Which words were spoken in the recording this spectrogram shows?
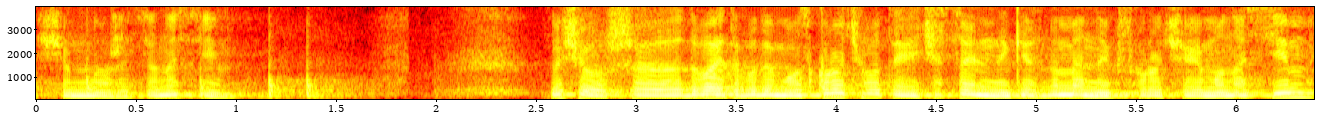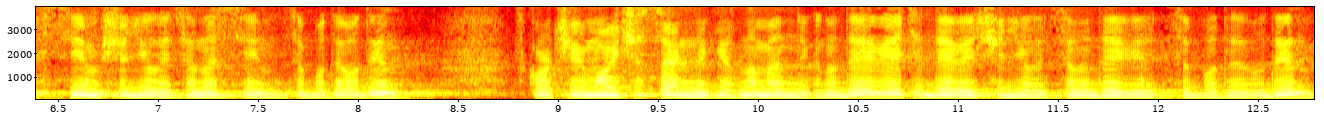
що множиться на 7. Ну що ж, е, давайте будемо скорочувати. І чисельник і знаменник скорочуємо на 7. 7, що ділиться на 7, це буде 1. Скорочуємо і чисельник і знаменник на 9. 9, що ділиться на 9, це буде 1.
